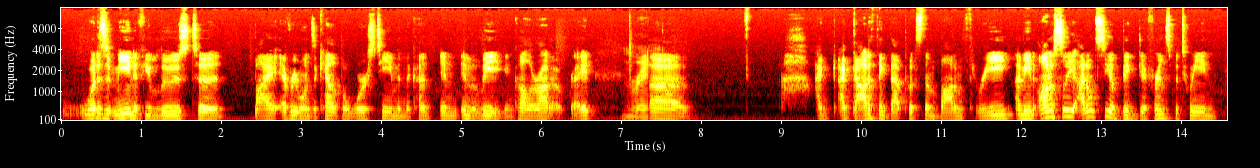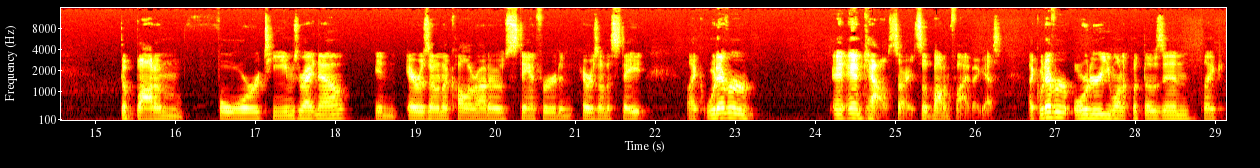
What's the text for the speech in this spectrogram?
what does it mean if you lose to by everyone's account the worst team in the in in the league in Colorado, right? Right. Uh, I I gotta think that puts them bottom three. I mean, honestly, I don't see a big difference between the bottom four teams right now in Arizona, Colorado, Stanford, and Arizona State. Like whatever, and, and Cal. Sorry, so bottom five, I guess. Like whatever order you want to put those in, like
